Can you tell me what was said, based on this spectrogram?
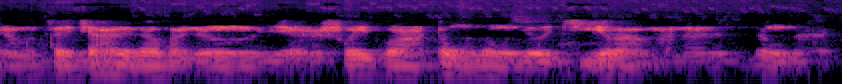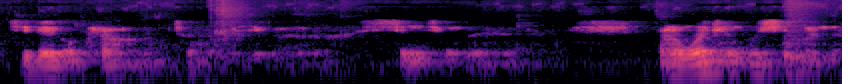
然后在家里头反正也是说一卦，动不动就急了，完了弄得鸡飞狗跳的，这么一个性情的人。反正我挺不喜欢的。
